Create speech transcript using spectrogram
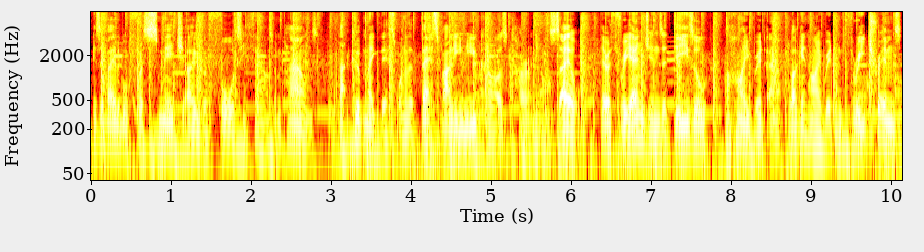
is available for a smidge over £40,000. That could make this one of the best value new cars currently on sale. There are three engines, a diesel, a hybrid and a plug-in hybrid, and three trims,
